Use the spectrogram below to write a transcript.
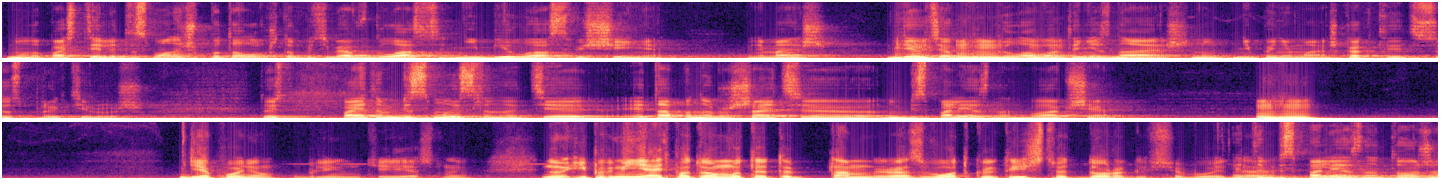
ну, на постели ты смотришь в потолок, чтобы у тебя в глаз не било освещение. Понимаешь? Где у тебя будет голова? Ты не знаешь, ну, не понимаешь, как ты это все спроектируешь. То есть, поэтому бессмысленно. Те этапы нарушать, э, ну, бесполезно вообще. Угу. Я понял. Блин, интересно. Ну и поменять потом вот это, там, разводку электричества, это дорого все будет, Это да? бесполезно тоже.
